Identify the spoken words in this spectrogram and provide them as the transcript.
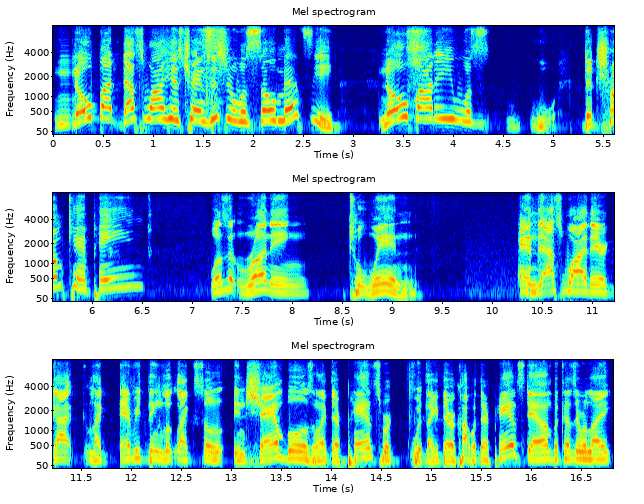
Nobody. That's why his transition was so messy. Nobody was. The Trump campaign wasn't running to win, and that's why they got like everything looked like so in shambles and like their pants were like they were caught with their pants down because they were like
